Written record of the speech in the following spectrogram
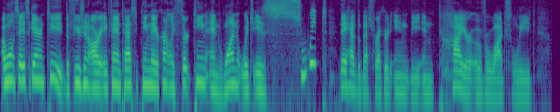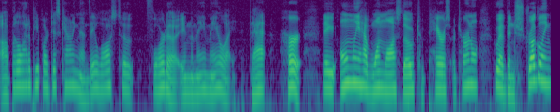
I won't say it's a guarantee. The Fusion are a fantastic team. They are currently 13 and 1, which is sweet. They have the best record in the entire Overwatch League. Uh, but a lot of people are discounting them. They lost to Florida in the May Melee. That hurt. They only have one loss, though, to Paris Eternal, who have been struggling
